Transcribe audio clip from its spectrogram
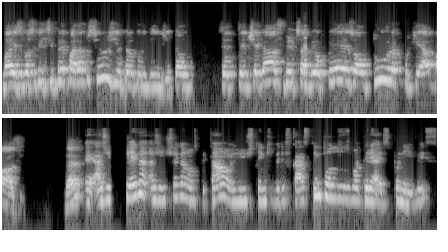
mas você tem que se preparar para cirurgia, pelo que eu entendi. Então, você tem que chegar, você tem que saber o peso, a altura, porque é a base, né? É, a gente chega, a gente chega no hospital, a gente tem que verificar se tem todos os materiais disponíveis.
